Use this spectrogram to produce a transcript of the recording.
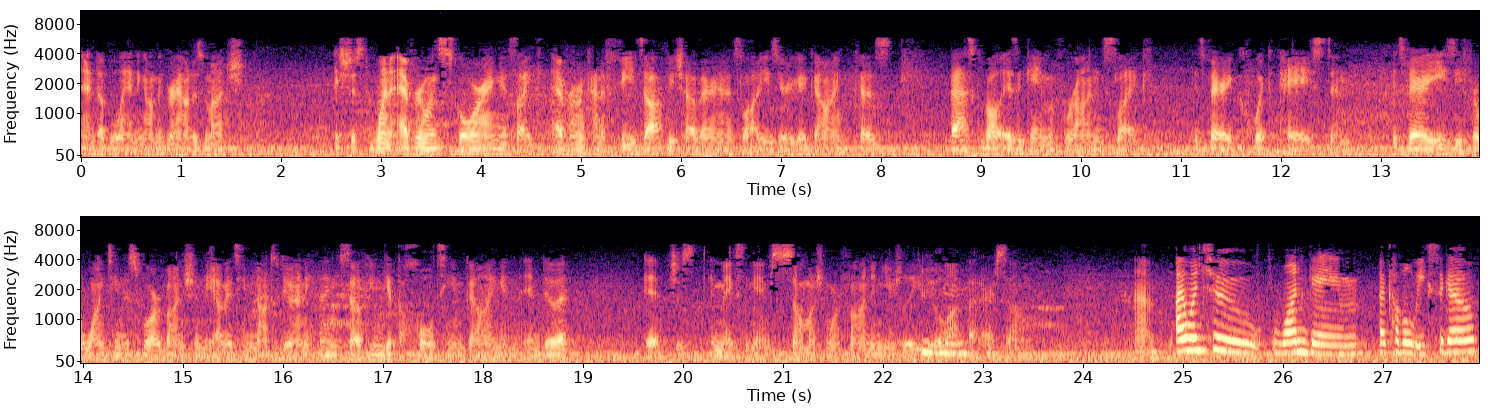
end up landing on the ground as much. It's just when everyone's scoring, it's like everyone kind of feeds off each other, and it's a lot easier to get going because basketball is a game of runs. Like it's very quick paced, and it's very easy for one team to score a bunch and the other team not to do anything. So if you can get the whole team going and into it, it just it makes the game so much more fun, and usually you do mm-hmm. a lot mm-hmm. better. So. Um, I went to one game a couple weeks ago,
